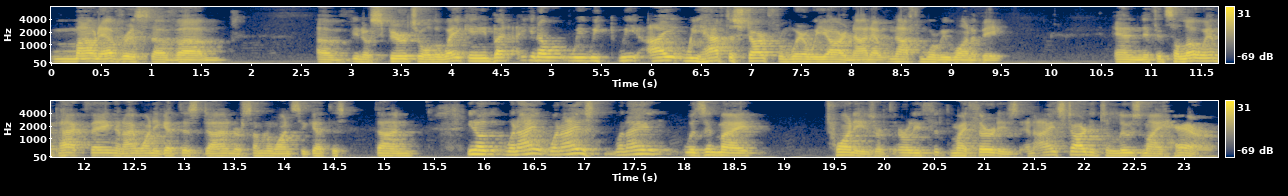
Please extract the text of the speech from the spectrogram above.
Mount Everest of um, of you know spiritual awakening but you know we we we i we have to start from where we are not at, not from where we want to be. And if it's a low impact thing and i want to get this done or someone wants to get this done you know when i when i when i was in my 20s or early th- my 30s and i started to lose my hair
